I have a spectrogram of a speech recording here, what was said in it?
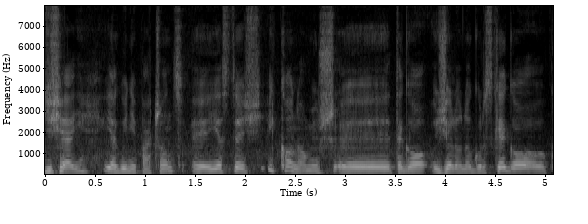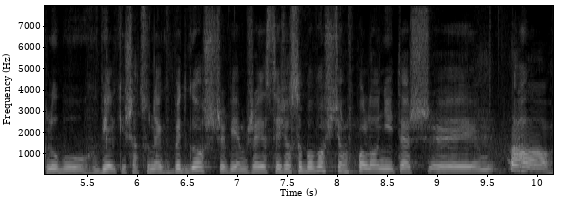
Dzisiaj, jakby nie patrząc, y, jesteś ikoną już y, tego zielonogórskiego klubu. Wielki szacunek w Bydgoszczy. Wiem, że jesteś osobowością w Polonii też. y, O,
